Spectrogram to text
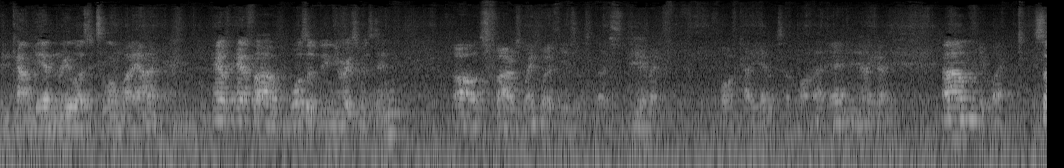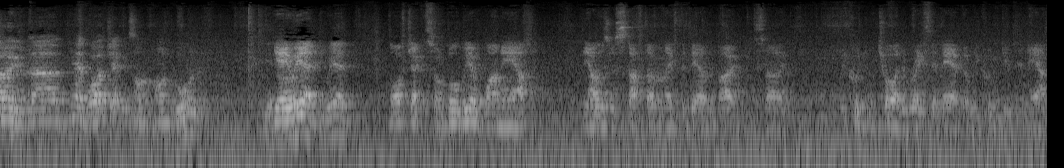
then calmed down and realised it's a long way home. How, how far was it in your estimates, Daniel? Oh, as far as Wentworth is, I suppose. Yeah. About five k out or something like that. Yeah. Yeah, okay. Um, so uh, you had life jackets on, on board. Yeah, we had we had life jackets on board. We had one out. The others were stuffed underneath the bow of the boat, so we couldn't try to reef them out, but we couldn't get them out.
